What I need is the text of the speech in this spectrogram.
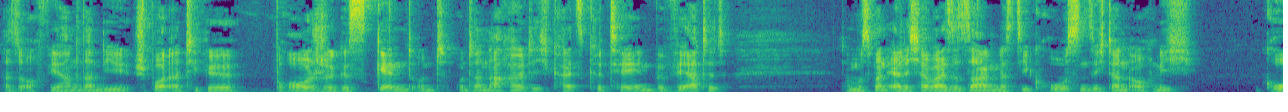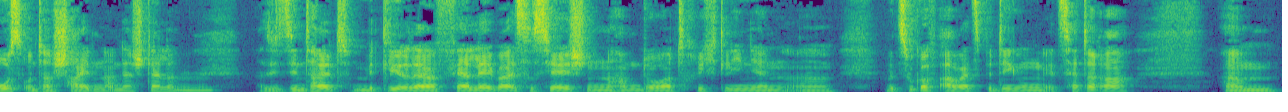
Also auch wir haben dann die Sportartikelbranche gescannt und unter Nachhaltigkeitskriterien bewertet. Da muss man ehrlicherweise sagen, dass die Großen sich dann auch nicht groß unterscheiden an der Stelle. Mhm. Also sie sind halt Mitglieder der Fair Labor Association, haben dort Richtlinien äh, Bezug auf Arbeitsbedingungen etc. Ähm,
